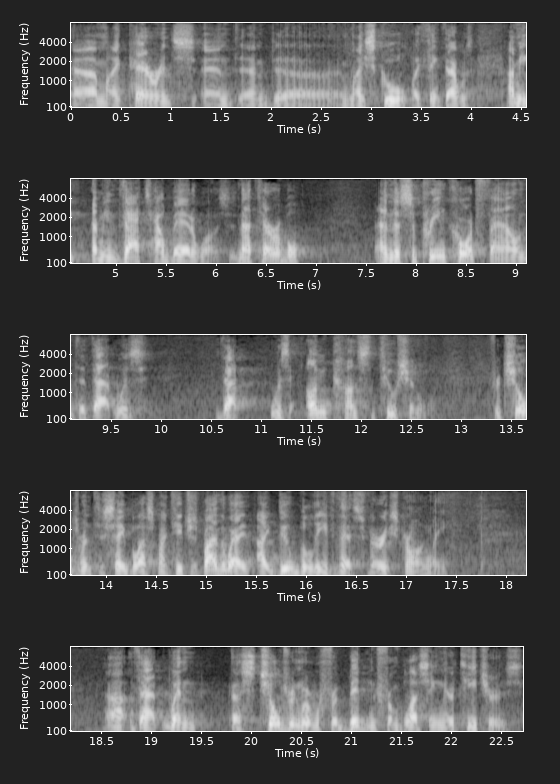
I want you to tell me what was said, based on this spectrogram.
uh, my parents, and and uh, my school. I think that was. I mean, I mean that's how bad it was. Isn't that terrible? And the Supreme Court found that that was that was unconstitutional for children to say, "Bless my teachers." By the way, I, I do believe this very strongly. Uh, that when children were forbidden from blessing their teachers,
